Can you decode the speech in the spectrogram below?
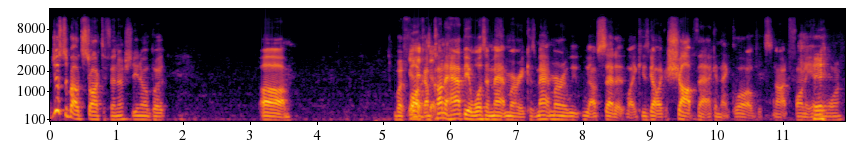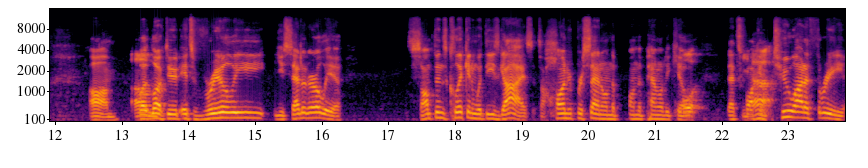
just about start to finish, you know, but um. But Yeah, fuck, I'm kind of happy it wasn't Matt Murray because Matt Murray, we, we I've said it, like he's got like a shop vac in that glove. It's not funny anymore. um, but Um, look, dude, it's really you said it earlier. Something's clicking with these guys. It's hundred percent on the on the penalty kill. well, That's fucking yeah. two out of three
